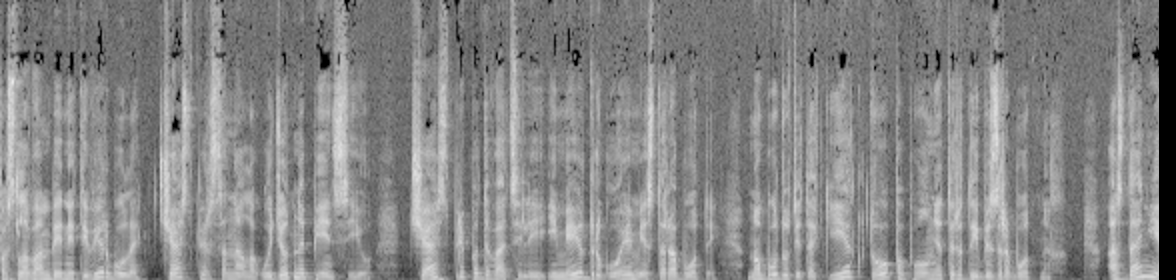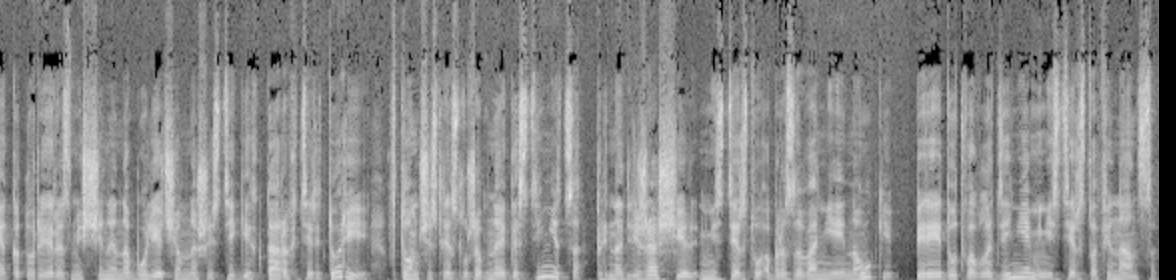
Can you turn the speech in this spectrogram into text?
По словам Бенити Вирбулы, часть персонала уйдет на пенсию, часть преподавателей имеют другое место работы, но будут и такие, кто пополнит ряды безработных. А здания, которые размещены на более чем на 6 гектарах территории, в том числе служебная гостиница, принадлежащие Министерству образования и науки, перейдут во владение Министерства финансов.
